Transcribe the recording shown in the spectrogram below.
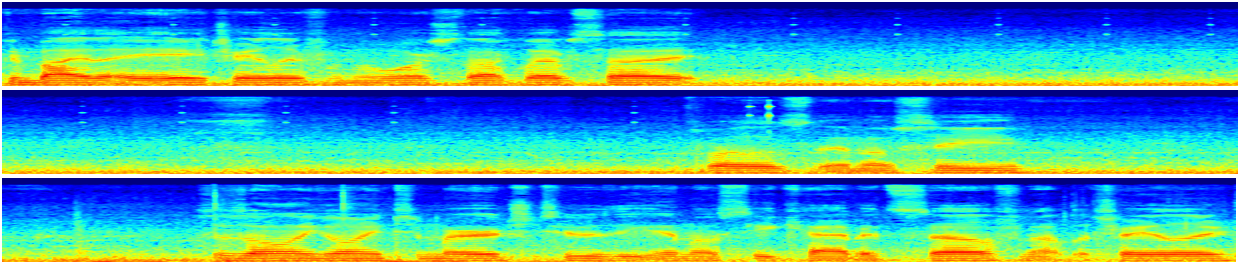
You can buy the AA trailer from the Warstock website. As well as the MOC. This is only going to merge to the MOC cab itself, not the trailer.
